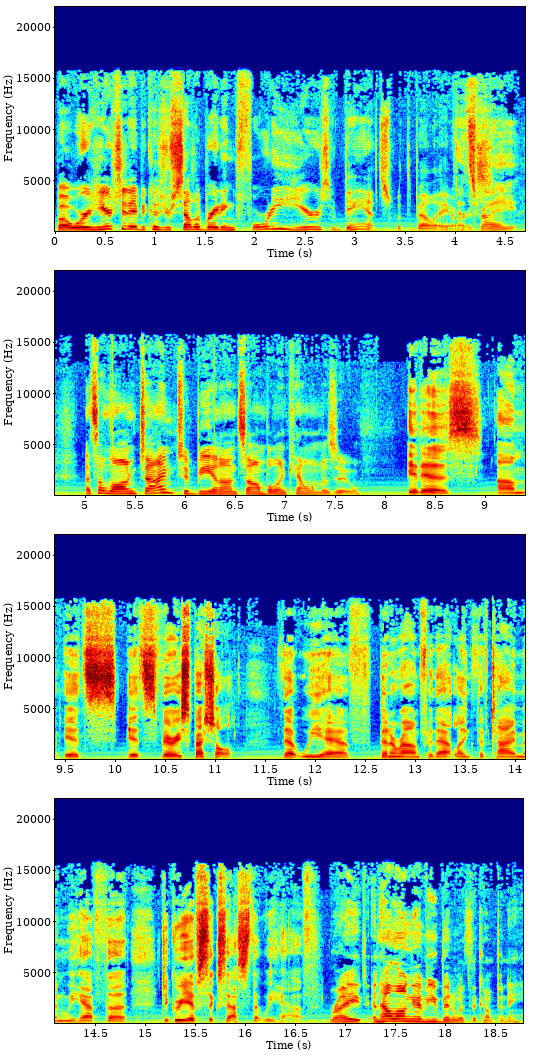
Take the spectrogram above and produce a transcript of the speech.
But we're here today because you're celebrating 40 years of dance with the Ballet Arts. That's right. That's a long time to be an ensemble in Kalamazoo. It is. Um, it's it's very special that we have been around for that length of time, and we have the degree of success that we have Right. And how long have you been with the company?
